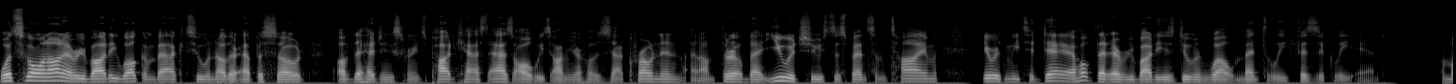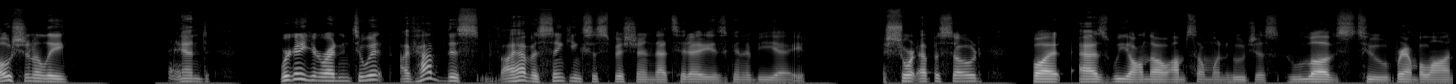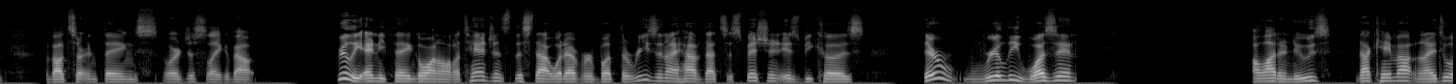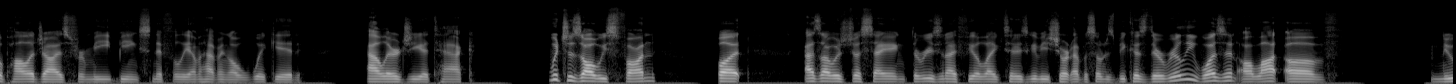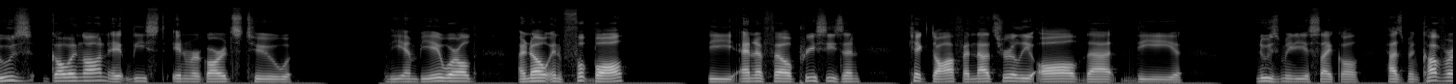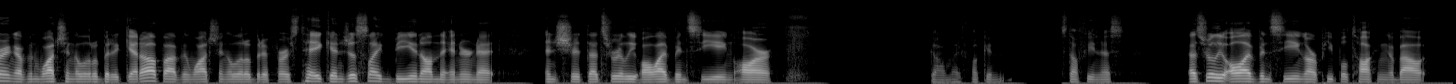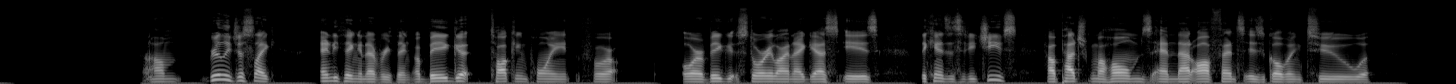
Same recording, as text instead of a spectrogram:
What's going on, everybody? Welcome back to another episode of the Hedging Screens podcast. As always, I'm your host, Zach Cronin, and I'm thrilled that you would choose to spend some time here with me today. I hope that everybody is doing well mentally, physically, and emotionally. And we're going to get right into it. I've have this, I have a sinking suspicion that today is going to be a, a short episode. But as we all know, I'm someone who just who loves to ramble on about certain things or just like about really anything, go on a lot of tangents, this, that, whatever. But the reason I have that suspicion is because there really wasn't a lot of news that came out, and I do apologize for me being sniffly. I'm having a wicked allergy attack, which is always fun. But as I was just saying, the reason I feel like today's gonna be a short episode is because there really wasn't a lot of news going on, at least in regards to the NBA world. I know in football, the NFL preseason kicked off, and that's really all that the news media cycle has been covering. I've been watching a little bit of Get Up, I've been watching a little bit of First Take, and just like being on the internet and shit, that's really all I've been seeing are. God, my fucking stuffiness. That's really all I've been seeing are people talking about um, really just like anything and everything. A big talking point for, or a big storyline, I guess, is the Kansas City Chiefs. How Patrick Mahomes and that offense is going to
